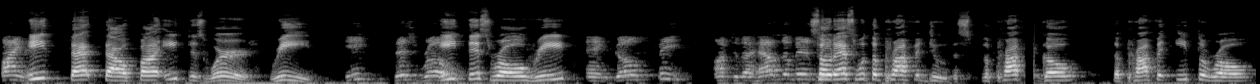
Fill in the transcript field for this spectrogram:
findest. Eat that thou find. Eat this word. Read. Eat this roll. Eat this roll. Read. And go speak unto the house of Israel. So that's what the prophet do. The, the prophet go. The prophet eat the roll.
